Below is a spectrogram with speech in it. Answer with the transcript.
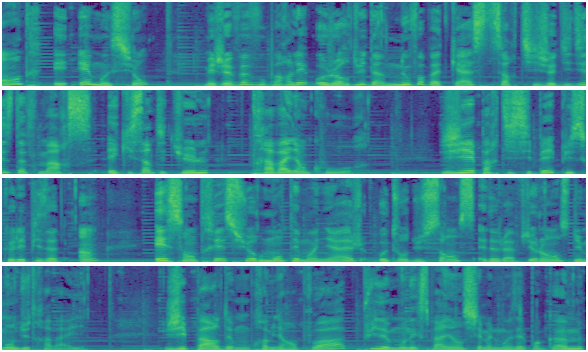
Entre et Émotion, mais je veux vous parler aujourd'hui d'un nouveau podcast sorti jeudi 19 mars et qui s'intitule Travail en cours. J'y ai participé puisque l'épisode 1 est centré sur mon témoignage autour du sens et de la violence du monde du travail. J'y parle de mon premier emploi, puis de mon expérience chez mademoiselle.com,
